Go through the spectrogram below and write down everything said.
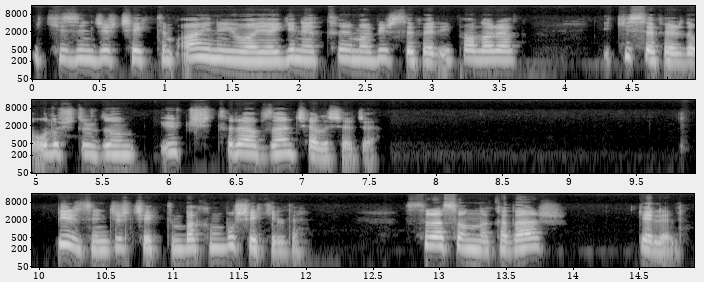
2 zincir çektim. Aynı yuvaya yine tığıma bir sefer ip alarak iki seferde oluşturduğum 3 trabzan çalışacağım. Bir zincir çektim. Bakın bu şekilde. Sıra sonuna kadar gelelim.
